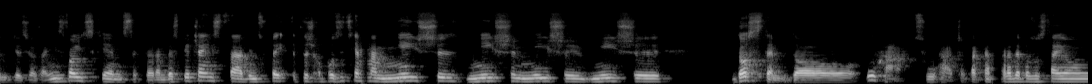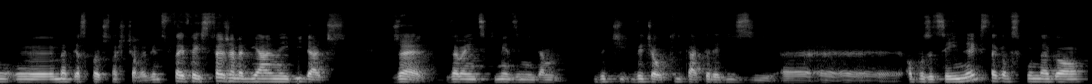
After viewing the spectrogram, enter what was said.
ludzie związani z wojskiem, z sektorem bezpieczeństwa, więc tutaj też opozycja ma mniejszy, mniejszy, mniejszy, mniejszy dostęp do ucha słuchacza. Tak naprawdę pozostają y, media społecznościowe. Więc tutaj w tej sferze medialnej widać, że Zeleński między innymi tam wyciął kilka telewizji e, e, e, opozycyjnych z tego wspólnego,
